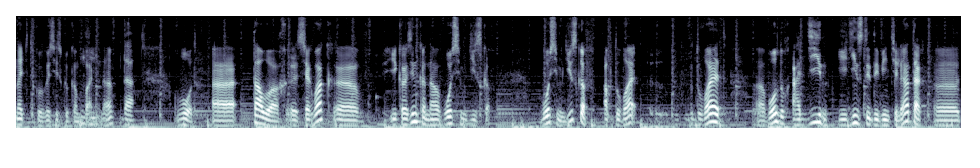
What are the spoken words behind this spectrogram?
Знаете такую российскую компанию, Мгм. да? Да. Вот. А, Tower э, сервак э, и корзинка на 8 дисков. 8 дисков обдува... э, вдувает воздух один единственный вентилятор э,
